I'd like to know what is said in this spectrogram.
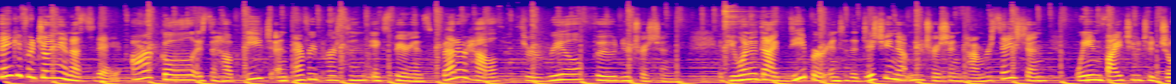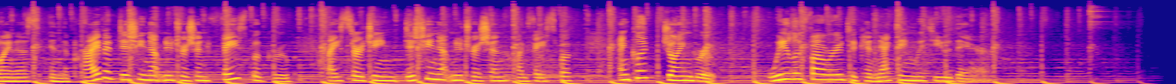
Thank you for joining us today. Our goal is to help each and every person experience better health through real food nutrition. If you want to dive deeper into the Dishing Up Nutrition conversation, we invite you to join us in the private Dishing Up Nutrition Facebook group by searching Dishing Up Nutrition on Facebook and click Join Group. We look forward to connecting with you there.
